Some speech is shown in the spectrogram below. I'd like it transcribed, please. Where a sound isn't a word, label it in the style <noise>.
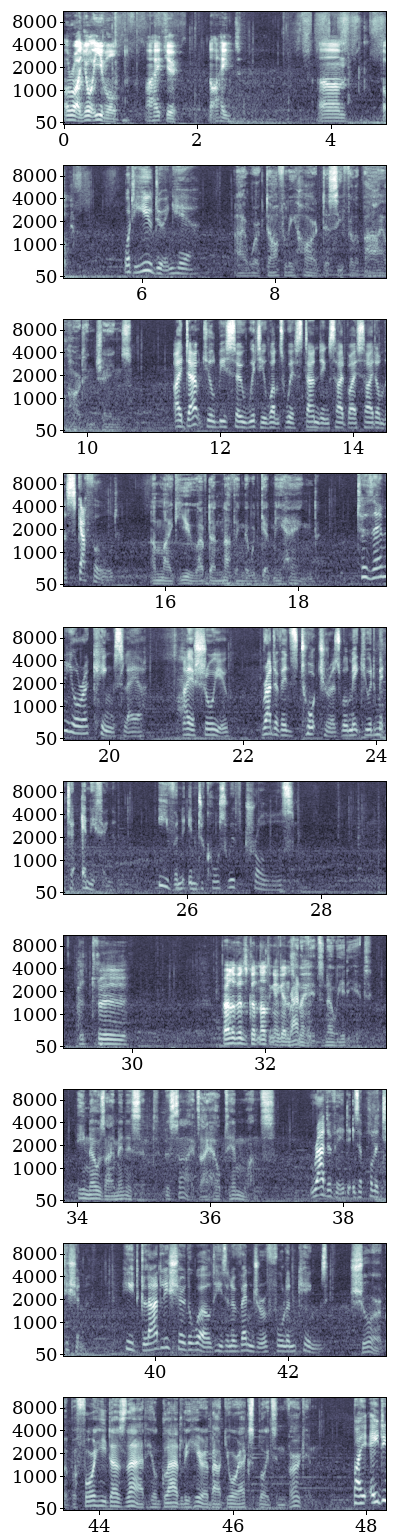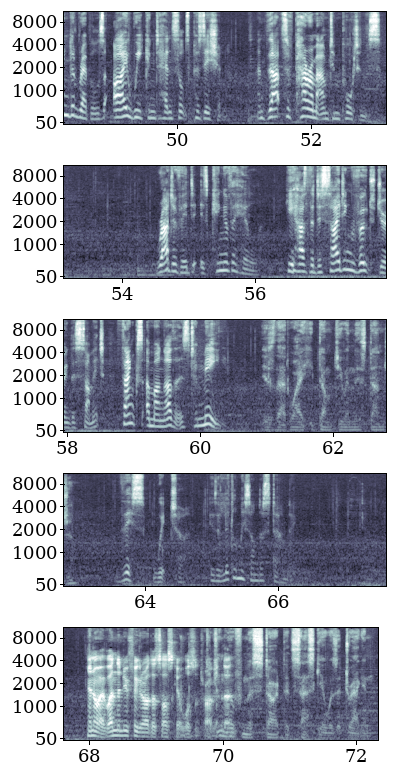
Alright, you're evil. I hate you. Not hate. Um, talk. What are you doing here? I worked awfully hard to see Philippa Eilhart in chains. I doubt you'll be so witty once we're standing side by side on the scaffold. Unlike you, I've done nothing that would get me hanged. To them, you're a kingslayer. I assure you, Radovid's torturers will make you admit to anything. Even intercourse with trolls. True. Radovid's got nothing against me. Radovid's no idiot. He knows I'm innocent. Besides, I helped him once. Radovid is a politician. He'd gladly show the world he's an avenger of fallen kings. Sure, but before he does that, he'll gladly hear about your exploits in Vergen. By aiding the rebels, I weakened Henselt's position, and that's of paramount importance. Radovid is king of the hill. He has the deciding vote during the summit, thanks among others to me. Is that why he dumped you in this dungeon? This, Witcher, is a little misunderstanding. Anyway, when did you figure out that Saskia was a dragon Did dragon you then? know from the start that Saskia was a dragon?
